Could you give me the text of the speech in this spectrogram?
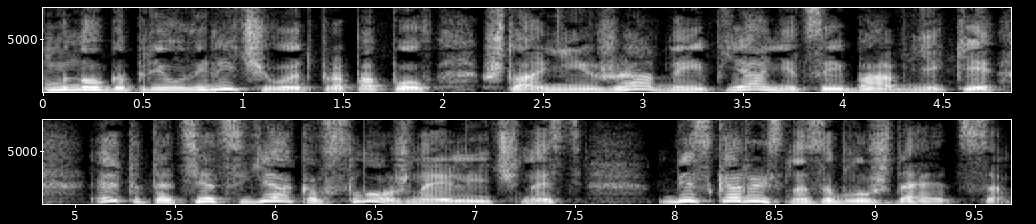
много преувеличивают про попов, что они жадные, пьяницы и бабники. Этот отец Яков — сложная личность, бескорыстно заблуждается.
